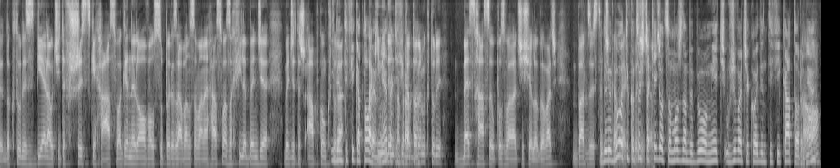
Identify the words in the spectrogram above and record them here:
yy, do który zbierał ci te wszystkie hasła, generował super zaawansowane hasła, za chwilę będzie, będzie też apką, która Identyfikatorem, takim nie? Tak identyfikatorem, naprawdę. który bez haseł pozwala ci się logować. Bardzo jestem Gdyby ciekawy, było jak tylko coś działać. takiego, co można by było mieć, używać jako identyfikator, No.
